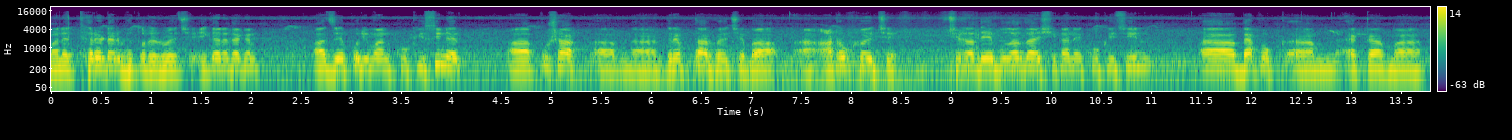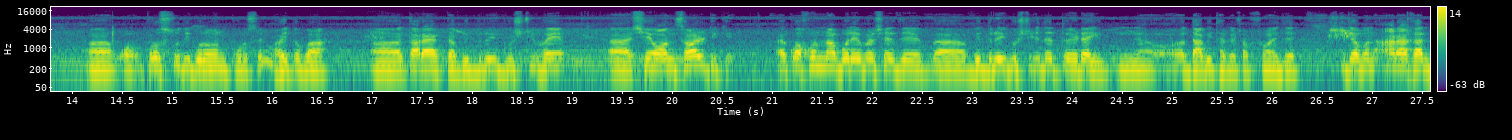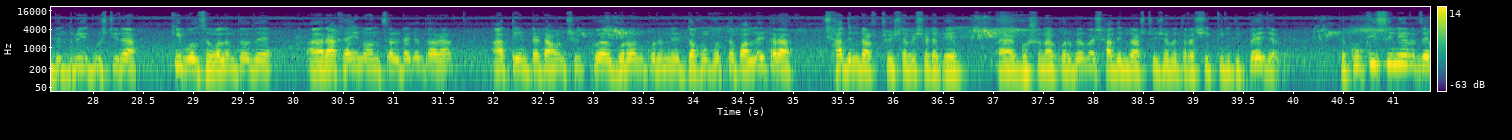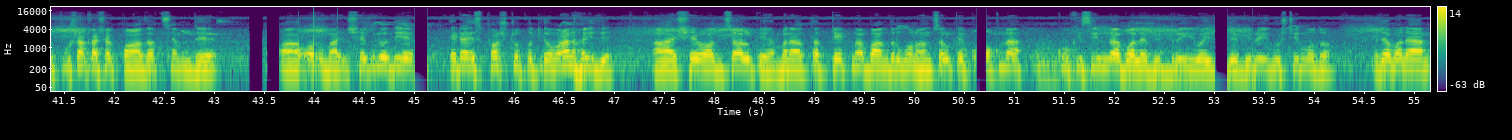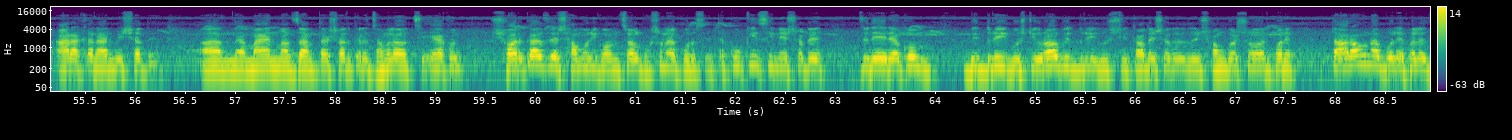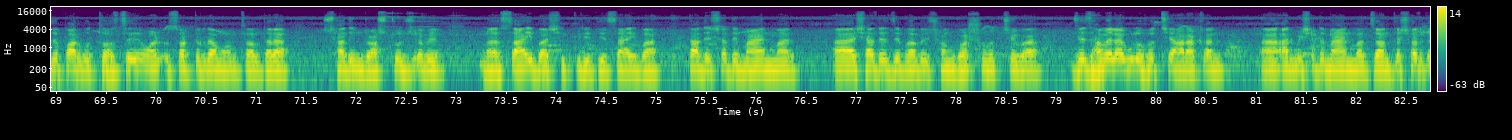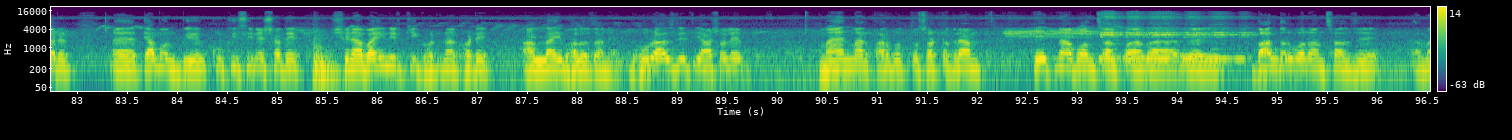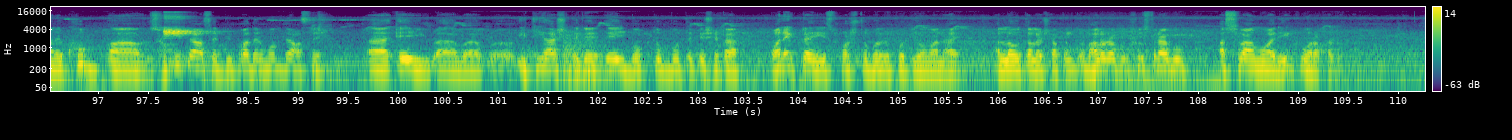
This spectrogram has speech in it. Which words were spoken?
মানে থ্রেটের ভেতরে রয়েছে। এখানে দেখেন যে পরিমাণ কুকিসিনের পোশাক গ্রেপ্তার হয়েছে বা আটক হয়েছে সেটা দিয়ে বোঝা যায় সেখানে কুকিচিন আহ, ব্যাপক একটা প্রস্তুতি গ্রহণ করছে। হয়তোবা তারা একটা বিদ্রোহী গোষ্ঠী হয়ে সে অঞ্চলটিকে কখন না বলে বসে যে বিদ্রোহী গোষ্ঠীদের তো এটাই দাবি থাকে সবসময় যে যেমন আরাকান বিদ্রোহী গোষ্ঠীরা কি বলছে বলেন তো যে রাখাইন অঞ্চলটাকে তারা আর তিনটা টাউনশিপ গ্রহণ করে দখল করতে পারলেই তারা স্বাধীন রাষ্ট্র হিসাবে সেটাকে ঘোষণা করবে বা স্বাধীন রাষ্ট্র হিসাবে তারা স্বীকৃতি পেয়ে যাবে। তো কুকিসিনের যে পোশাক আশাক পাওয়া যাচ্ছে যে সেগুলো দিয়ে এটা স্পষ্ট প্রতীয়মান হয় যে সে অঞ্চলকে মানে অর্থাৎ টেকনা বান্দরবন অঞ্চলকে কখন কুকিসিনরা বলে বিদ্রোহী ওই যে বিদ্রোহী গোষ্ঠীর মতো। যেমন আরাকান আর্মির সাথে মায়ানমার জান্তার সরকারের ঝামেলা হচ্ছে। এখন সরকার যে সামরিক অঞ্চল ঘোষণা করেছে, তা কুকিসিনের সাথে যদি এরকম বিদ্রোহী গোষ্ঠী, ওরাও বিদ্রোহী গোষ্ঠী, তাদের সাথে যদি সংঘর্ষ হওয়ার পরে তারাও না বলে ফেলে যে পার্বত্য হচ্ছে চট্টগ্রাম অঞ্চল, তারা স্বাধীন রাষ্ট্র হিসেবে চাই বা স্বীকৃতি চাই বা তাদের সাথে মায়ানমার সাথে যেভাবে সংঘর্ষ হচ্ছে বা যে ঝামেলাগুলো হচ্ছে আরাকান আর্মির সাথে মায়ানমার জান্তা সরকারের তেমন কুকি চীনের সাথে সেনাবাহিনীর কি ঘটনা ঘটে, আল্লাহই ভালো জানে। ভূ রাজনীতি আসলে মায়ানমার পার্বত্য চট্টগ্রাম টেকনাফ অঞ্চল বান্দরবন অঞ্চল যে মানে খুব ঝুঁকিতে আছে, বিপদের মধ্যে আছে এই ইতিহাস থেকে, এই বক্তব্য থেকে সেটা অনেকটাই স্পষ্টভাবে প্রতীয়মান হয়। আল্লাহ তালা সকলকে ভালো রাখুক, সুস্থ রাখুক। আসসালামু আলাইকুম রহমতুল্লাহ।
